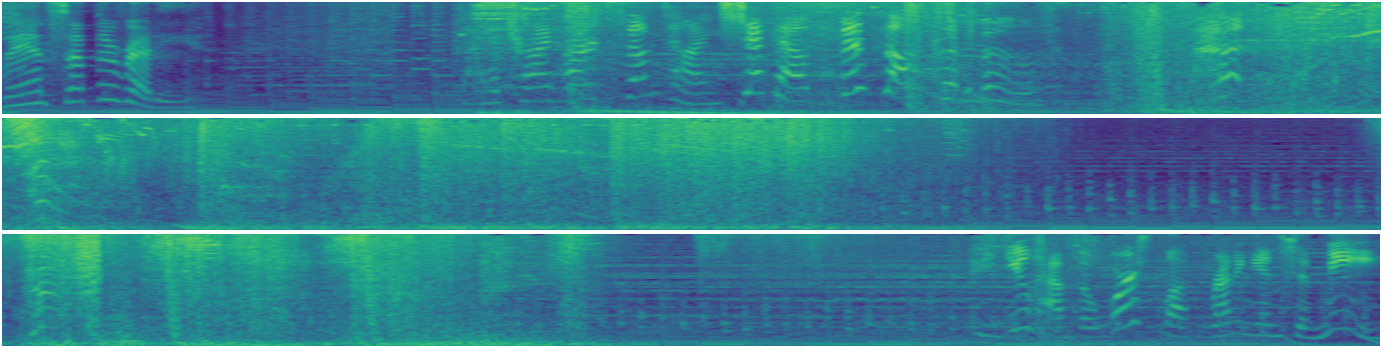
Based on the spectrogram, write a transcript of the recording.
Lance at the ready. Try hard sometimes. Check out this awesome move. You have the worst luck running into me.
